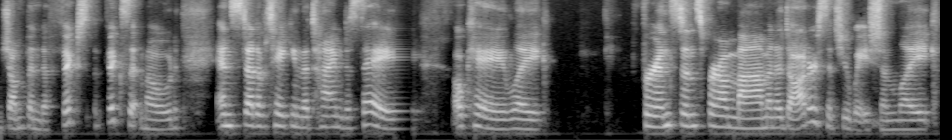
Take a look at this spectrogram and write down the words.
jump into fix fix it mode instead of taking the time to say, okay, like for instance, for a mom and a daughter situation, like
